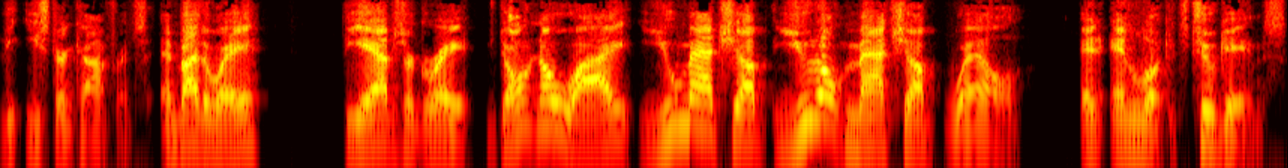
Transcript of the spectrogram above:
the Eastern Conference. And by the way, the abs are great. Don't know why. You match up, you don't match up well. And and look, it's two games.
